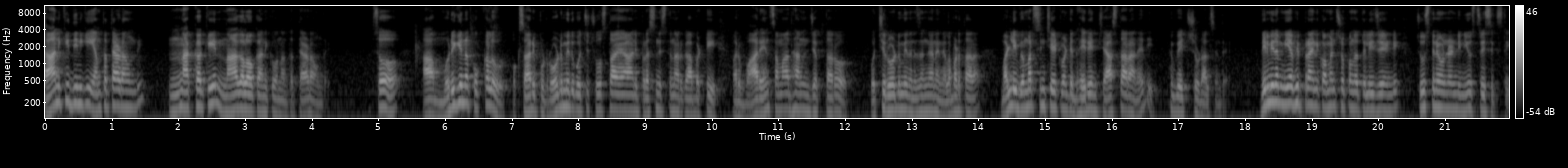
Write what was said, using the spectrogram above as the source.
దానికి దీనికి ఎంత తేడా ఉంది? నక్కకి నాగలోకానికి ఉన్నంత తేడా ఉంది. సో ఆ మురిగిన కుక్కలు ఒకసారి ఇప్పుడు రోడ్డు మీదకి వచ్చి చూస్తాయా అని ప్రశ్నిస్తున్నారు కాబట్టి మరి వారేం సమాధానం చెప్తారో? వచ్చి రోడ్డు మీద నిజంగానే నిలబడతారా? మళ్ళీ విమర్శించేటువంటి ధైర్యం చేస్తారా అనేది వేచి చూడాల్సిందే. దీని మీద మీ అభిప్రాయాన్ని కామెంట్స్ రూపంలో తెలియజేయండి. చూస్తూనే ఉండండి న్యూస్ త్రీ సిక్స్టీ.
